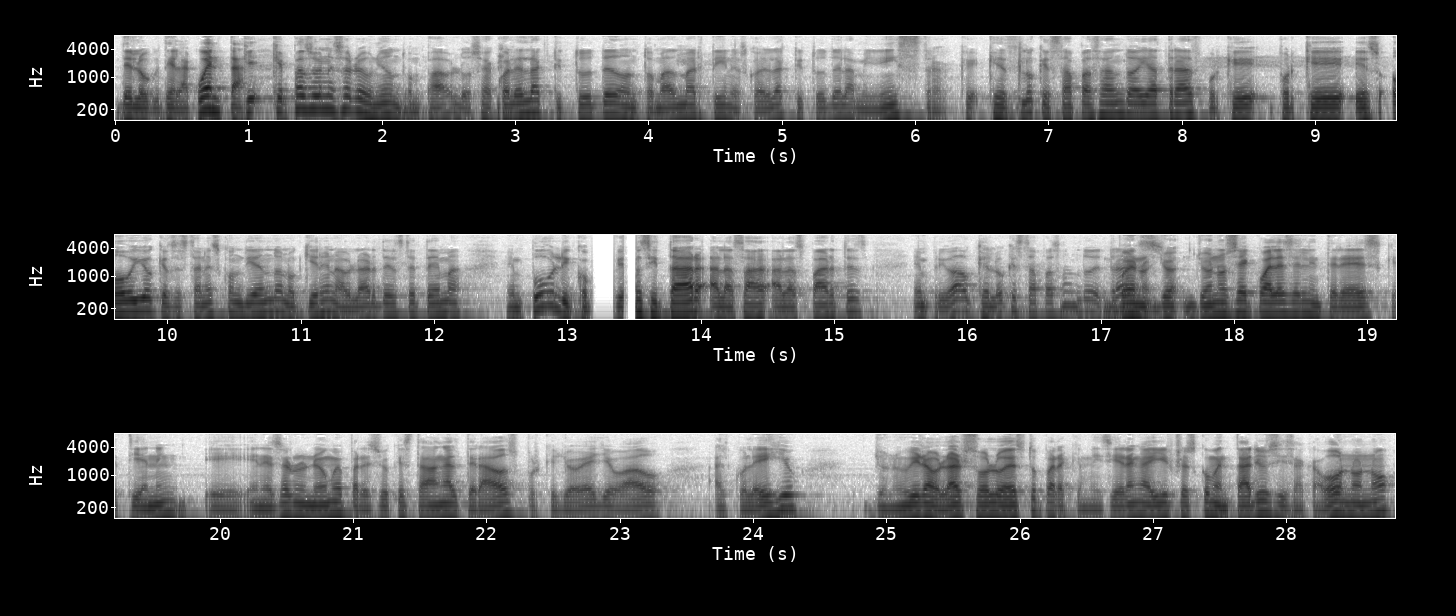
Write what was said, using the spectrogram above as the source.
de, lo, de la cuenta. ¿Qué, pasó en esa reunión, don Pablo? O sea, ¿cuál es la actitud de don Tomás Martínez? ¿Cuál es la actitud de la ministra? ¿Qué, es lo que está pasando ahí atrás? ¿Por qué? Porque es obvio que se están escondiendo, no quieren hablar de este tema en público, quieren citar a las, a las partes en privado. ¿Qué es lo que está pasando detrás? Bueno, yo, yo no sé cuál es el interés que tienen. Eh, en esa reunión me pareció que estaban alterados porque yo había llevado al colegio yo no iba a hablar solo de esto para que me hicieran ahí tres comentarios y se acabó. No, no,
